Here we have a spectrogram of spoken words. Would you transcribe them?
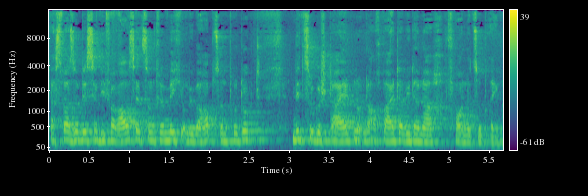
Das war so ein bisschen die Voraussetzung für mich, um überhaupt so ein Produkt mitzugestalten und auch weiter wieder nach vorne zu bringen.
